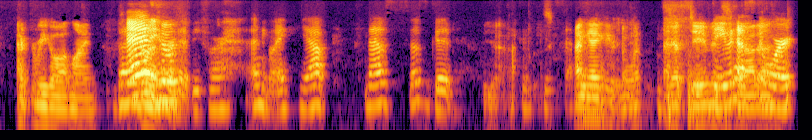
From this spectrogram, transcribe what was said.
after we go online. But I've Anywho. heard it before. Anyway, yeah, that's that's good. Yeah. Good, good stuff. I gotta get going. Yep, David's David has gotta work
